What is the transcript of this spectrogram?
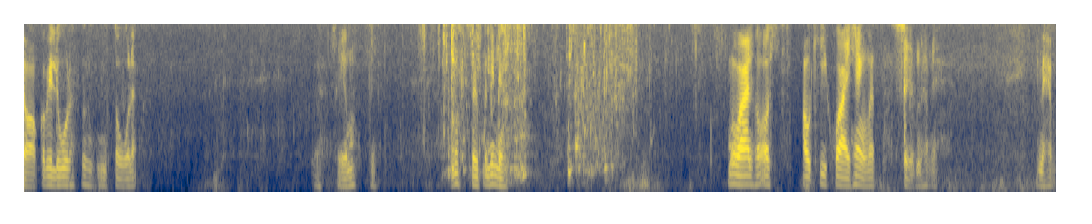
ดอกก็ไม่รู้นะมันโตแล้ว เสริมลดเสริมไปนิดหนึ่ง เมื่อวานเขาเอาเอาขี้ควายแห้งมาเสริมนะครับเนี่ยเห็นไหมครับ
